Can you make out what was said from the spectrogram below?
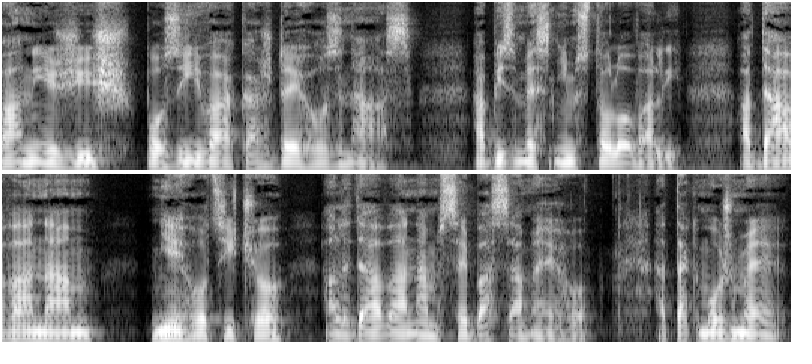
pán Ježiš pozýva každého z nás, aby sme s ním stolovali. A dáva nám nie hocičo, ale dáva nám seba samého. A tak môžeme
